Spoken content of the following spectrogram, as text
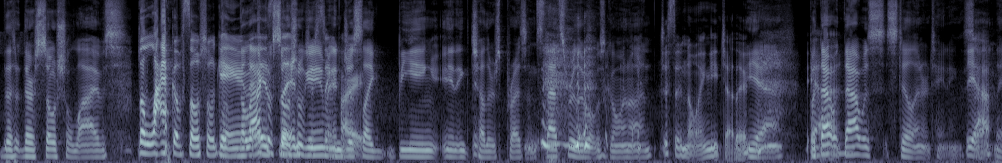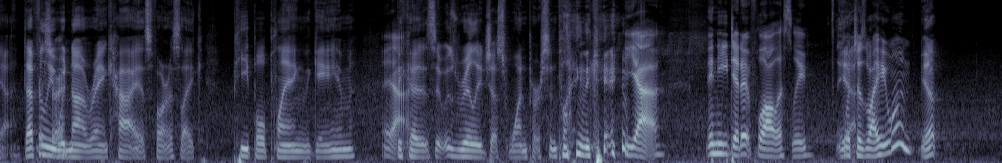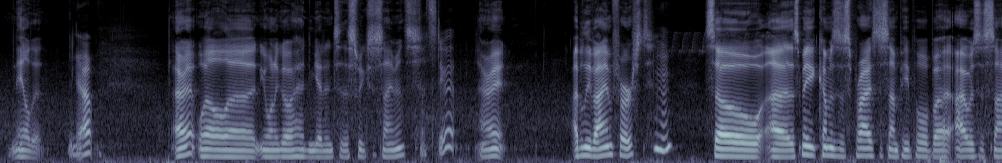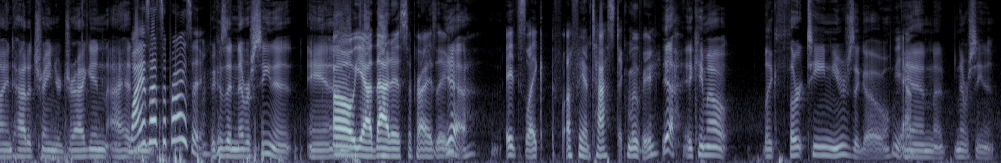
the, their social lives, the lack of social game. the lack is of social game, and just like being in each other's presence. That's really what was going on. just annoying each other. Yeah. But Yeah. that that was still entertaining. So, Yeah, yeah. Definitely sure. would not rank high as far as like people playing the game yeah, because it was really just one person playing the game. yeah, and he did it flawlessly, Yeah. which is why he won. Yep. Nailed it. Yep, All right. Well, uh, you want to go ahead and get into this week's assignments? let's do it. All right. I believe I am 1st Mhm. So uh, this may come as a surprise to some people, but I was assigned How to Train Your Dragon. I had Why is that surprising? Because I'd never seen it, and Oh yeah, that is surprising. yeah, it's like a fantastic movie. Yeah, it came out like 13 years ago, Yeah. and I've never seen it.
